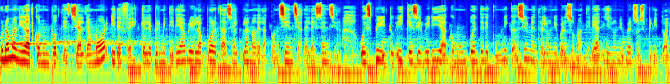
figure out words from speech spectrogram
una humanidad con un potencial de amor y de fe que le permitiría abrir la puerta hacia el plano de la conciencia, de la esencia o espíritu y que serviría como un puente de comunicación entre el universo material y el universo espiritual.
